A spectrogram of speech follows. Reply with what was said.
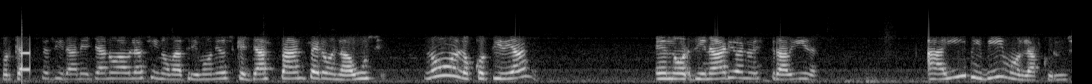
porque a veces dirán, ella no habla sino matrimonios que ya están, pero en la UCI. No, en lo cotidiano, en lo ordinario de nuestra vida. Ahí vivimos la cruz.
